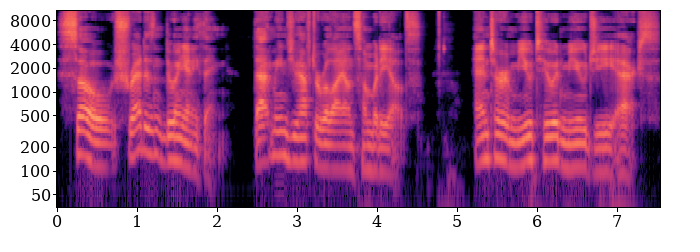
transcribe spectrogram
So, Shred isn't doing anything. That means you have to rely on somebody else. Enter Mewtwo and Mew GX.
